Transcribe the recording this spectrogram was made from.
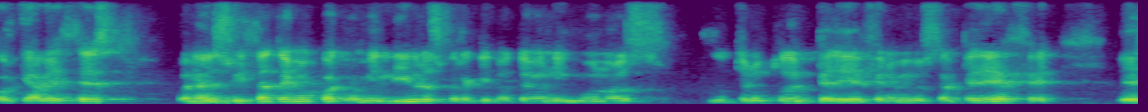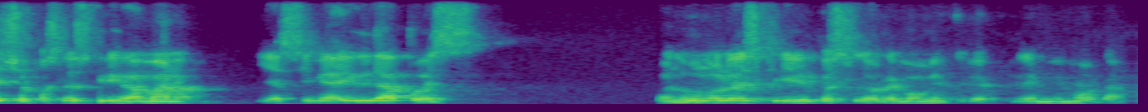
Porque a veces, bueno, en Suiza tengo 4.000 libros, pero aquí no tengo ninguno, lo tengo todo en PDF, no me gusta el PDF. De hecho, pues lo escribo a mano y así me ayuda, pues, cuando uno lo escribe, pues lo rememora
